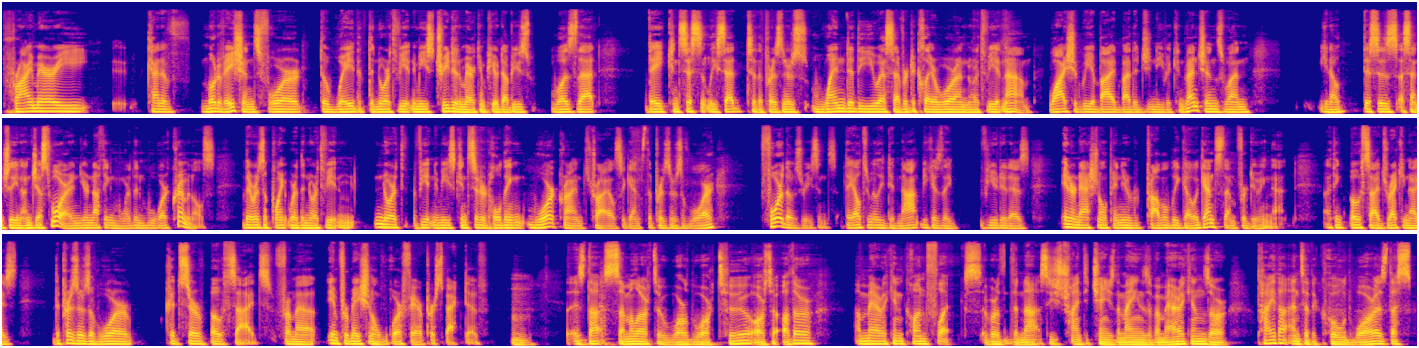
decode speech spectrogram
primary uh, kind of motivations for the way that the North Vietnamese treated American POWs was that they consistently said to the prisoners, when did the US ever declare war on North Vietnam? Why should we abide by the Geneva Conventions when, you know, this is essentially an unjust war and you're nothing more than war criminals. There was a point where the North, Vietnam, North Vietnamese considered holding war crimes trials against the prisoners of war for those reasons. They ultimately did not because they viewed it as international opinion would probably go against them for doing that. I think both sides recognized the prisoners of war could serve both sides from a informational warfare perspective. Mm. Is that similar to World War II or to other American conflicts? Were the Nazis trying to change the minds of Americans or tie that into the Cold War? Is this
